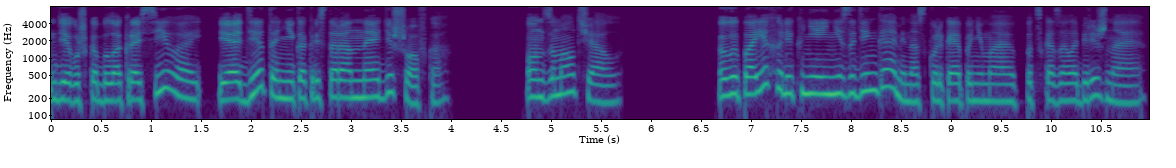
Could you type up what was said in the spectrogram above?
Девушка была красивая и одета не как ресторанная дешевка. Он замолчал. «Вы поехали к ней не за деньгами, насколько я понимаю», — подсказала Бережная.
